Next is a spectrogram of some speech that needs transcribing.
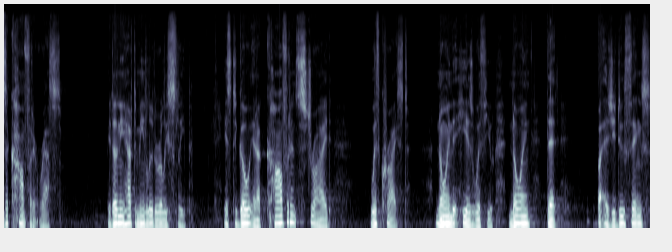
is a confident rest. It doesn't even have to mean literally sleep. It's to go in a confident stride with Christ, knowing that He is with you, knowing that but as you do things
